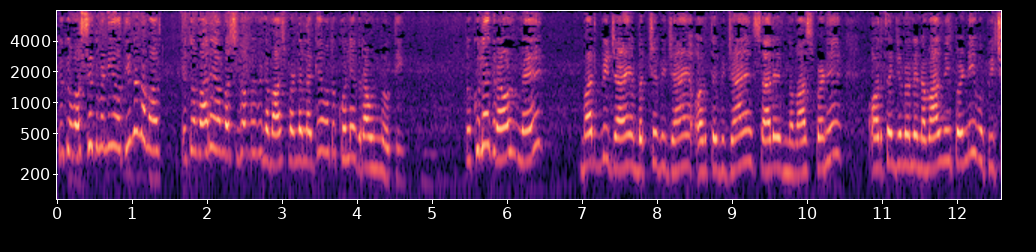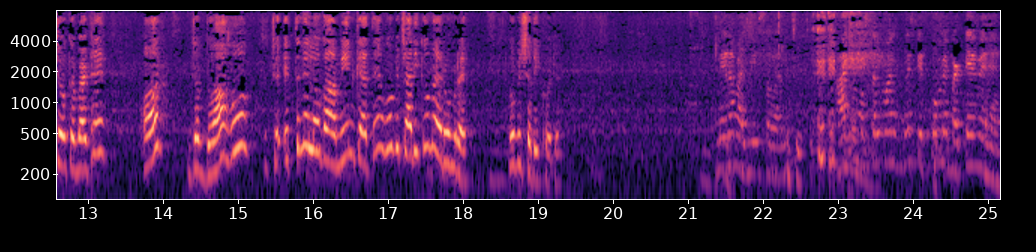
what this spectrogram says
کیونکہ مسجد میں نہیں ہوتی نا نماز۔ یہ تو ہمارے یہاں مسجدوں میں بھی نماز پڑھنے لگے، وہ تو کھلے گراؤنڈ میں ہوتی۔ تو کھلے گراؤنڈ میں مرد بھی جائیں، بچے بھی جائیں، عورتیں بھی جائیں، سارے نماز پڑھیں۔ عورتیں جنہوں نے نماز نہیں پڑھنی وہ پیچھے ہو کے بیٹھے اور جب دعا ہو تو جو اتنے لوگ آمین کہتے ہیں وہ بیچاری کیوں محروم رہے؟ وہ بھی شریک ہو جائے۔ میرا مزید سوال جی آج ہم مسلمان اپنے فرقوں میں بٹے ہوئے ہیں۔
